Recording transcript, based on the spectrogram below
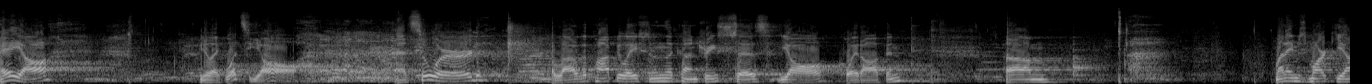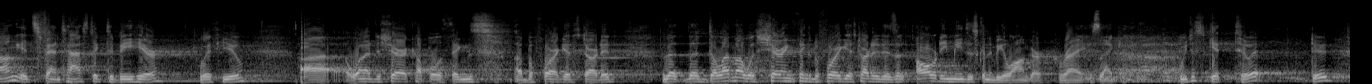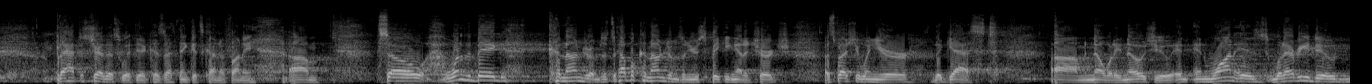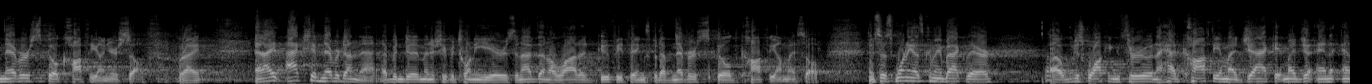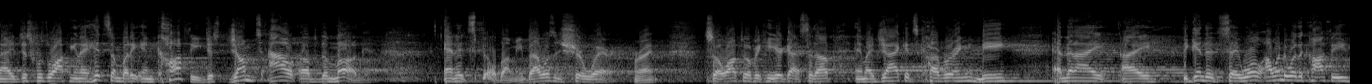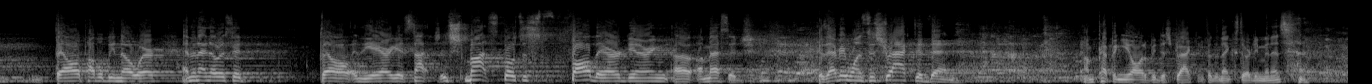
Hey, y'all. You're like, what's y'all? That's a word. A lot of the population in the country says y'all quite often. Um, my name is Mark Young. It's fantastic to be here with you. Uh, I wanted to share a couple of things uh, before I get started. The, the dilemma with sharing things before you get started is it already means it's going to be longer, right? It's like, we just get to it, dude. But I have to share this with you because I think it's kind of funny. Um, so, one of the big conundrums, there's a couple conundrums when you're speaking at a church, especially when you're the guest um, and nobody knows you. And, and one is whatever you do, never spill coffee on yourself, right? And I actually have never done that. I've been doing ministry for 20 years, and I've done a lot of goofy things, but I've never spilled coffee on myself. And so this morning I was coming back there, uh, just walking through, and I had coffee in my jacket, my and, and I just was walking, and I hit somebody, and coffee just jumped out of the mug, and it spilled on me, but I wasn't sure where, right? So I walked over here, got set up, and my jacket's covering me, and then I, I begin to say, well, I wonder where the coffee fell, probably nowhere, and then I noticed it fell in the area. It's not, it's not supposed to fall there during a, a message because everyone's distracted then. I'm prepping you all to be distracted for the next 30 minutes.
